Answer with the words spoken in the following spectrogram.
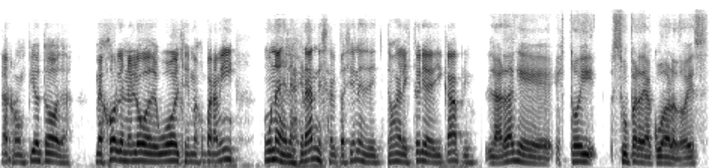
la rompió toda. Mejor que en el logo de Wall mejor para mí, una de las grandes actuaciones de toda la historia de DiCaprio. La verdad que estoy súper de acuerdo. Es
